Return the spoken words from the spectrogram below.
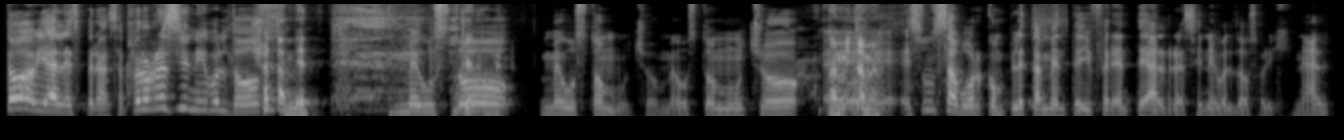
todavía la esperanza. Pero Resident Evil 2. yo también. Me gustó, me gustó mucho, me gustó mucho. A mí también. Eh, Es un sabor completamente diferente al Resident Evil 2 original.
